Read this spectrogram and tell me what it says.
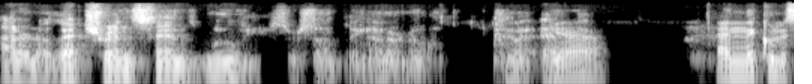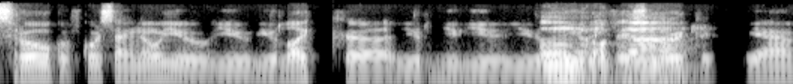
i don't know that transcends movies or something i don't know kind of epic. yeah and Nicolas Roeg, of course, I know you you you like uh, you you you you, oh you love God. his work. Yeah.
